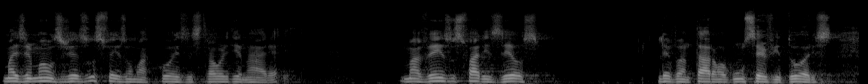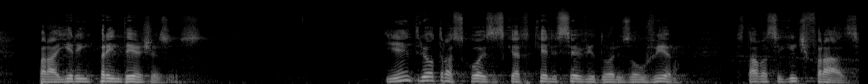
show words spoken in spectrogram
Mas, irmãos, Jesus fez uma coisa extraordinária. Uma vez os fariseus levantaram alguns servidores para irem prender Jesus. E entre outras coisas que aqueles servidores ouviram, estava a seguinte frase:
